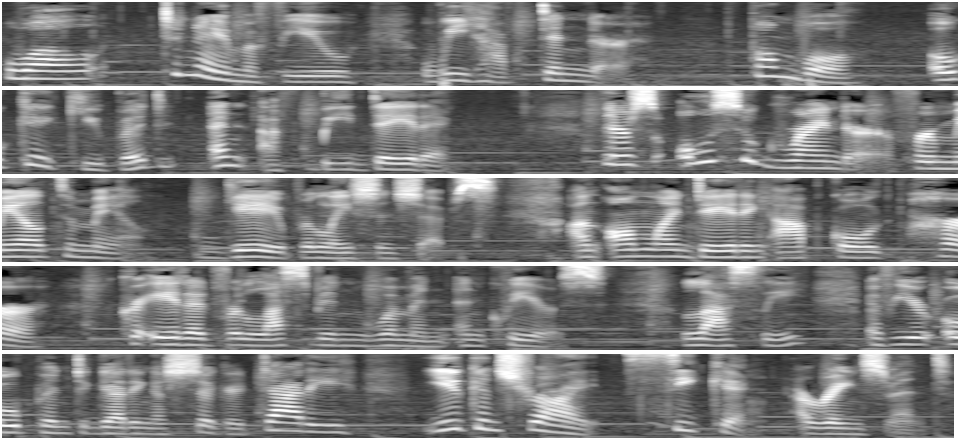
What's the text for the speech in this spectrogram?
Well, to name a few, we have Tinder, Bumble, OkCupid, and FB Dating. There's also Grindr for male to male gay relationships, an online dating app called Her, created for lesbian women and queers. Lastly, if you're open to getting a sugar daddy, you can try Seeking Arrangement.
